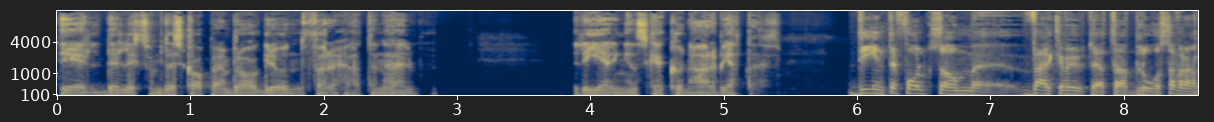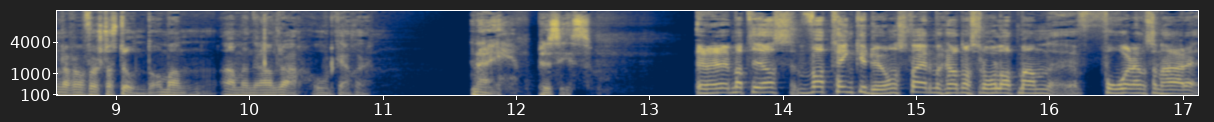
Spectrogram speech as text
Det, det, liksom, det skapar en bra grund för att den här regeringen ska kunna arbeta. Det är inte folk som eh, verkar vara ute efter att blåsa varandra från första stund om man använder andra ord kanske? Nej, precis. Eh, Mattias, vad tänker du om Sverigedemokraternas roll att man får en sån här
